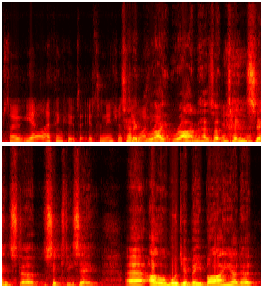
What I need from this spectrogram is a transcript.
So yeah, I think it's, it's an interesting it's had a one. great yeah. run, has it? Ten cents to sixty cents. Uh, Owen, would you be buying it at,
